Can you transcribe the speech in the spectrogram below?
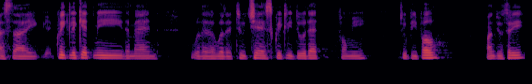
Must I quickly get me the man with the, with the two chairs? Quickly do that for me. Two people. One, two, three.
